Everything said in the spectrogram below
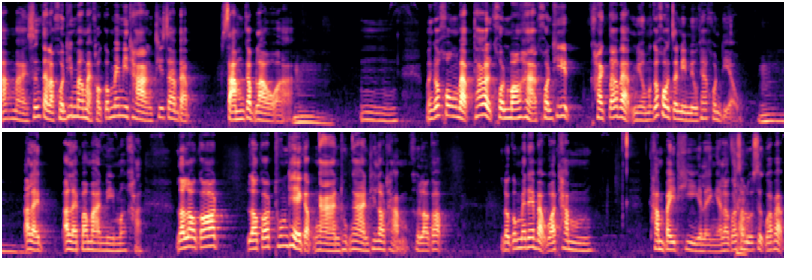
มากมาย ซึ่งแต่ละคนที่มาใหม่เขาก็ไม่มีทางที่จะแบบ ซ้ำกับเราอะอืมอืมมันก็คงแบบถ้าเกิดคนมองหาคนที่ character แบบมิวมันก็คงจะมีมิวแค่คนเดียวอืมอะไรอะไรประมาณนี้มั้งคะแล้วเราก็เราก็ทุ่มเทกับงานทุกงานที่เราทำคือเราก็เราก็ไม่ได้แบบว่าทำทำไปทีอะไรเงี้ยเราก็ครัจะบรู้สึกว่าแบบ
